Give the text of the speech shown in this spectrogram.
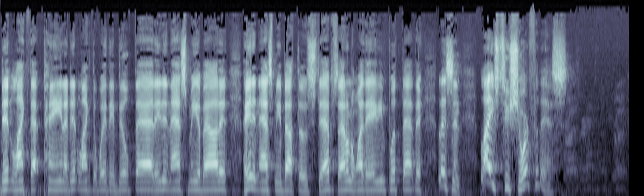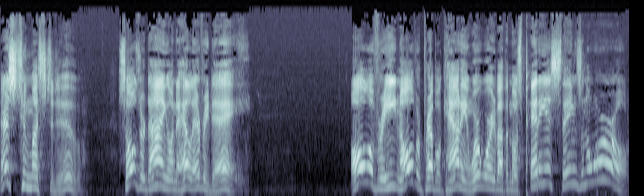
didn't like that pain, I didn't like the way they built that, they didn't ask me about it, they didn't ask me about those steps. I don't know why they even put that there. Listen, life's too short for this. There's too much to do. Souls are dying going to hell every day. All over Eaton, all over Preble County, and we're worried about the most pettiest things in the world.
